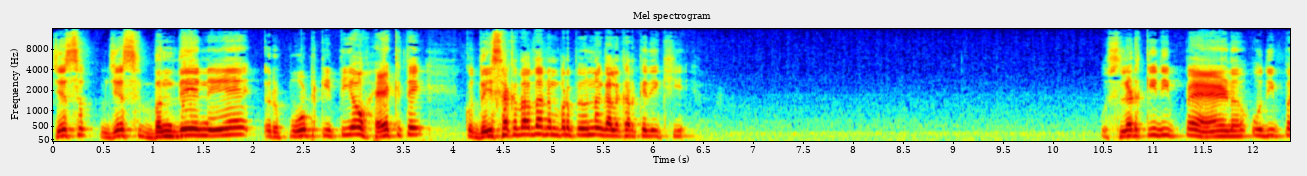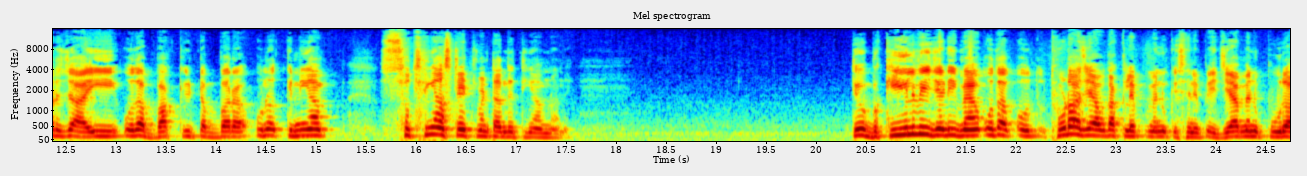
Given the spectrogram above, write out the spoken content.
ਜਿਸ ਜਿਸ ਬੰਦੇ ਨੇ ਰਿਪੋਰਟ ਕੀਤੀ ਆ, ਉਹ ਹੈ ਕਿਤੇ? ਕੋਈ ਦੇ ਸਕਦਾ ਉਹਦਾ ਨੰਬਰ ਪੇ ਉਹਨਾਂ ਗੱਲ ਕਰਕੇ ਦੇਖੀਏ। ਉਸ ਲੜਕੀ ਦੀ ਭੈਣ, ਉਹਦੀ ਭਰਜਾਈ, ਉਹਦਾ ਬਾਕੀ ਟੱਬਰ, ਉਹਨਾਂ ਕਿੰਨੀਆਂ ਸੁਥਰੀਆਂ ਸਟੇਟਮੈਂਟਾਂ ਦਿੱਤੀਆਂ ਉਹਨਾਂ ਨੇ। ਤੇ ਉਹ ਵਕੀਲ ਵੀ ਜਿਹੜੀ ਮੈਂ ਉਹਦਾ ਥੋੜਾ ਜਿਹਾ ਉਹਦਾ ਕਲਿੱਪ ਮੈਨੂੰ ਕਿਸੇ ਨੇ ਭੇਜਿਆ, ਮੈਨੂੰ ਪੂਰਾ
